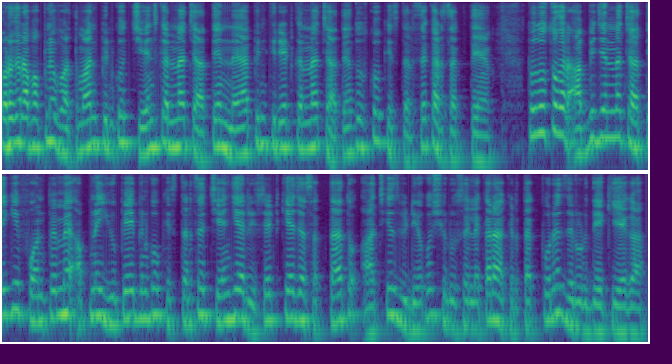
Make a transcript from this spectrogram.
और अगर आप अपने वर्तमान पिन को चेंज करना चाहते हैं, नया पिन क्रिएट करना चाहते हैं तो उसको किस तरह से कर सकते हैं? तो दोस्तों, अगर आप भी जानना चाहते हैं कि फोनपे में अपने यूपीआई पिन को किस तरह से चेंज या रिसेट किया जा सकता है तो आज के इस वीडियो को शुरू से लेकर आखिर तक पूरे ज़रूर देखिएगा।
